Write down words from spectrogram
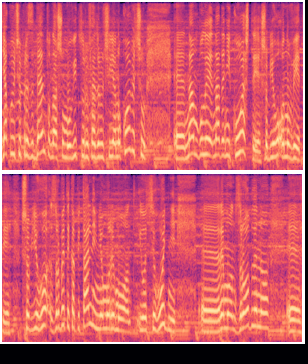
Дякуючи президенту нашому Віктору Федоровичу Януковичу, е, нам були надані кошти, щоб його оновити, щоб його зробити капітальний в ньому ремонт. І от сьогодні е, ремонт зроблено, е,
